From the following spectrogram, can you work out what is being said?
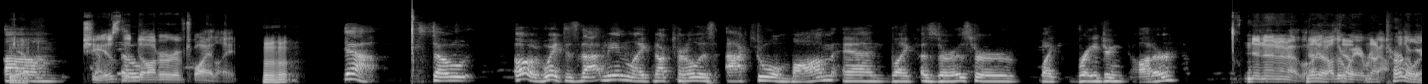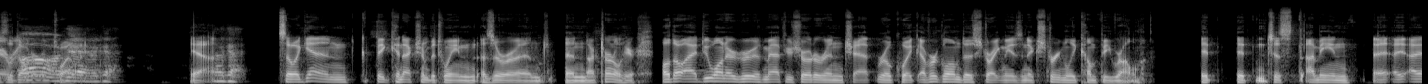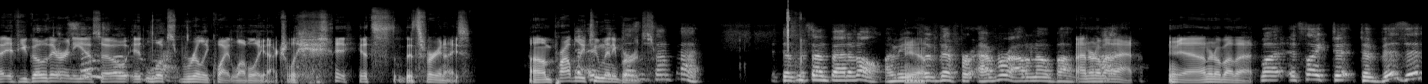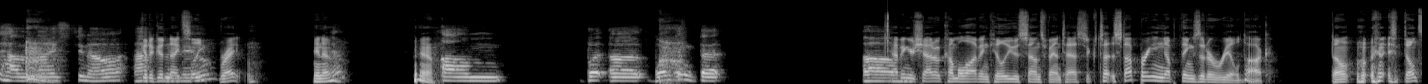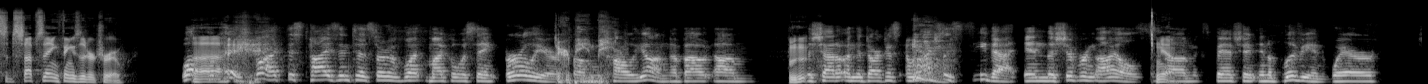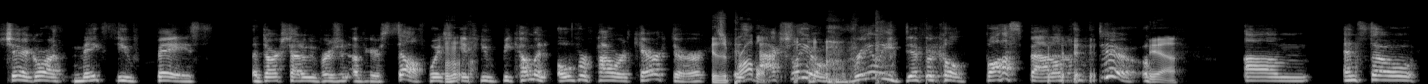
Yeah. Um, She is So- the daughter of Twilight. hmm Yeah. So, oh wait, does that mean like Nocturnal is actual mom and like Azura's her like raging daughter? No, no, no, no. No, no, other no, way around. Nocturnal is the daughter oh, of okay, Twilight. okay, Yeah. okay. So again, big connection between Azura and, and Nocturnal here. Although I do want to agree with Matthew Schroeder in chat real quick. Evergloam does strike me as an extremely comfy realm. It it just I mean I, I, if you go there It in ESO, it looks bad. really quite lovely actually. it's it's very nice. Um, probably Yeah, too many it birds. Doesn't sound bad. It doesn't sound bad at all. I mean, Yeah. live there forever. I don't know about. I don't know about that. Yeah, I don't know about that. But it's like to, to visit, have a nice, you know, Get a good night's sleep, right? You know. Yeah. Um, but uh, one thing that um, Having your shadow come alive and kill you sounds fantastic. T- Stop bringing up things that are real, Doc. Don't don't s- stop saying things that are true. Well, Uh, okay, but this ties into sort of what Michael was saying earlier from Carl Jung about um, Mhm. the shadow and the darkness, and we actually see that in the Shivering Isles Yeah. um, expansion in Oblivion, where Sheogorath makes you face a dark, shadowy version of yourself, which, Mhm. if you've become an overpowered character, Is a is problem. actually a really difficult boss battle to do. yeah. Um, and so,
